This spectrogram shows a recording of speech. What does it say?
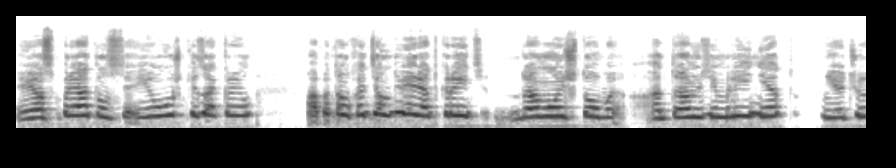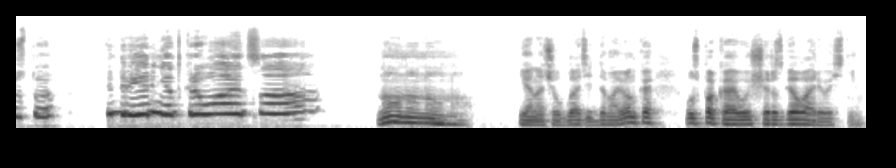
Я спрятался и ушки закрыл, а потом хотел дверь открыть домой, чтобы, а там земли нет, я чувствую, и дверь не открывается. Ну-ну-ну-ну. Я начал гладить домовенка, успокаивающе разговаривая с ним.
